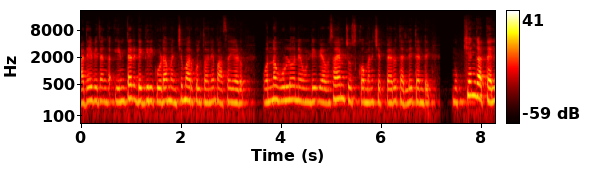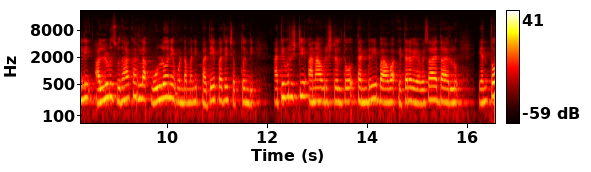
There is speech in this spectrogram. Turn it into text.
అదేవిధంగా ఇంటర్ డిగ్రీ కూడా మంచి మార్కులతోనే పాస్ అయ్యాడు ఉన్న ఊళ్ళోనే ఉండి వ్యవసాయం చూసుకోమని చెప్పారు తల్లి తండ్రి ముఖ్యంగా తల్లి అల్లుడు సుధాకర్ల ఊళ్ళోనే ఉండమని పదే పదే చెప్తుంది. అతివృష్టి అనావృష్టిలతో తండ్రి బావ ఇతర వ్యవసాయదారులు ఎంతో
